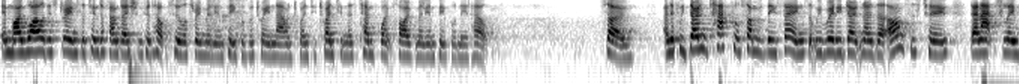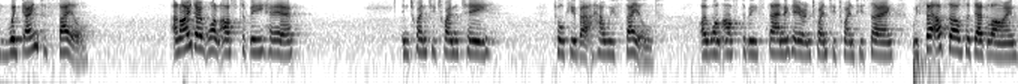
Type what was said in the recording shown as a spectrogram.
in my wildest dreams, the Tinder Foundation could help two or three million people between now and 2020, and there's 10.5 million people need help. So, and if we don't tackle some of these things that we really don't know the answers to, then actually we're going to fail. And I don't want us to be here in 2020 talking about how we failed. I want us to be standing here in 2020 saying, we set ourselves a deadline,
